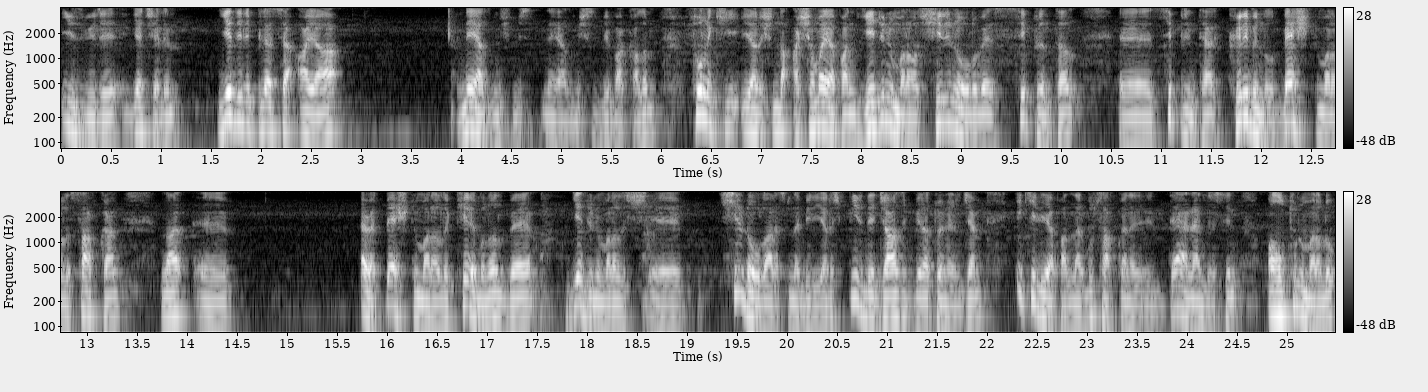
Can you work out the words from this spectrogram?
İzmir'i geçelim. Yedili plase ayağı ne yazmışız ne yazmışız bir bakalım. Son iki yarışında aşama yapan 7 numaralı Şirinoğlu ve Sprinter e, Sprinter Criminal 5 numaralı Safkanlar e, evet 5 numaralı Criminal ve 7 numaralı e, Şirinoğlu arasında bir yarış. Bir de cazip bir at önereceğim. İkili yapanlar bu safkanı değerlendirsin. 6 numaralı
